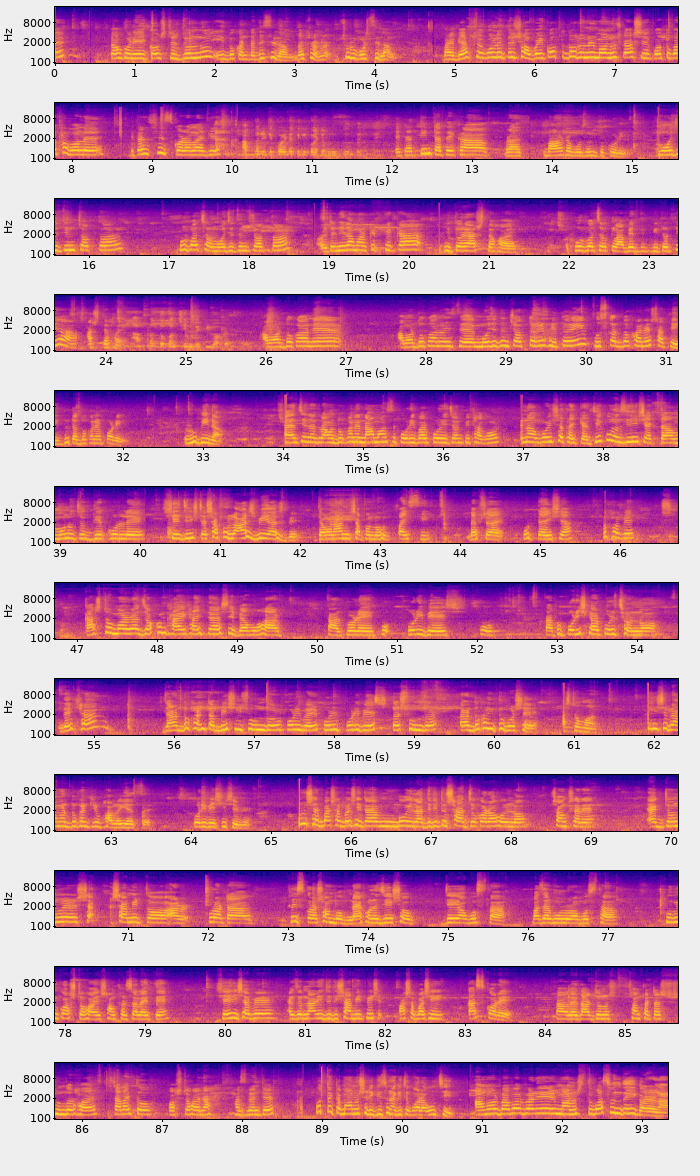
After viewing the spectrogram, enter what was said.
তখন এই কষ্টের জন্য এই দোকানটা দিয়েছিলাম ব্যবসা শুরু করছিলাম। ভাই ব্যবসা করলে তো সবাই কত ধরনের মানুষ আসে কত কথা বলে এটা শেষ করা লাগে। আপনার এটা কয়টা থেকে কয়টা পর্যন্ত এটা তিনটা থেকে রাত বারোটা পর্যন্ত করি। মজিদিন চত্বর পূর্বাচল মজিদিন চত্বর ওইটা নীলা মার্কেট থেকে ভিতরে আসতে হয়। পূর্বাচল ক্লাবের ভিতর দিয়ে আসতে হয়। আপনার দোকান চিনবে কীভাবে? আমার দোকানে আমার দোকান হয়েছে মজিদিন চত্বরের ভিতরেই ফুচকার দোকানের সাথেই দুটা দোকানের পরেই। রুবিনা। হ্যাঁ চিনা আমার দোকানের নাম আছে পরিবার পরিজন পিঠাঘর। না বৈশা থেকে যে কোনো জিনিস একটা মনোযোগ দিয়ে করলে সেই জিনিসটা সাফল্য আসবেই আসবে। যেমন আমি সাফল্য পাইছি ব্যবসায় করতে আইসা। হবে কাস্টমাররা যখন খায় খাইতে আসে ব্যবহার, তারপরে পরিবেশ তারপর পরিষ্কার, পরিচ্ছন্ন, দেখা যার দোকানটা বেশি সুন্দর পরিবারের পরি- পরিবেশটা সুন্দর, তার দোকানই তো বসে কাস্টমার হিসেবে আমার দোকানটি ভালোই আছে, পরিবেশ হিসেবে। পুরুষের পাশাপাশি এটা মহিলাদের একটু সাহায্য করা হইল সংসারে। একজনের স্বামীর তো আর পুরোটা ফেস করা সম্ভব না, এখন যেসব, যে অবস্থা বাজার মূল্যর অবস্থা খুবই কষ্ট হয় সংসার চালাইতে। সেই হিসাবে একজন নারী যদি স্বামীর পাশাপাশি কাজ করে, তাহলে তার জন্য সংসারটা সুন্দর হয়। চালাইতেও কষ্ট হয় না হাজব্যান্ডের প্রত্যেকটা মানুষেরই কিছু না কিছু করা উচিত। আমার বাবার বাড়ির মানুষ তো পছন্দই করে না।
